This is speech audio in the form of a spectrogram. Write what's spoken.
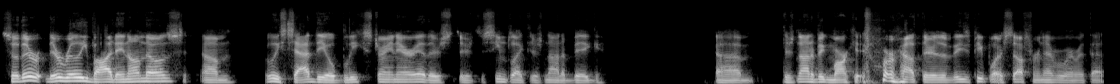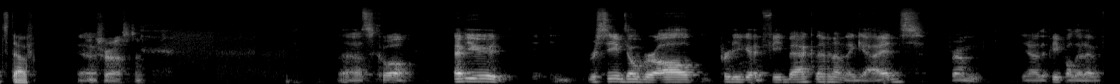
So they're they're really bought in on those. Um really sad the oblique strain area. There's there seems like there's not a big um there's not a big market for them out there. These people are suffering everywhere with that stuff. Interesting. That's cool. Have you received overall pretty good feedback then on the guides from you know the people that have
